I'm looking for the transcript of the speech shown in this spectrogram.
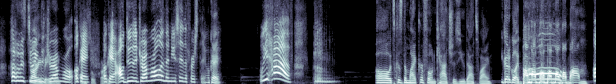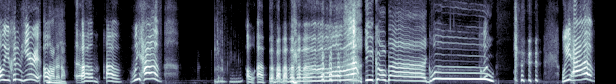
I was doing Sorry, the baby. drum roll. Okay, so okay. I'll do the drum roll and then you say the first thing. Okay. Okay. We have. Oh, it's because the microphone catches you. That's why you gotta go like bam, bam, bam, bam, bam, bam, bam. Oh, you couldn't hear it. Oh, no, no, no. Um, uh, we have. Oh, uh, eco bag. Woo! we have.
